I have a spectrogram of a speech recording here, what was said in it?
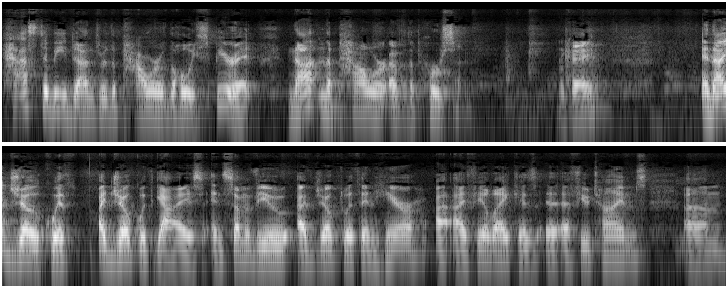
has to be done through the power of the Holy Spirit, not in the power of the person. Okay? And I joke with I joke with guys, and some of you I've joked with in here. I, I feel like as a, a few times, um,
